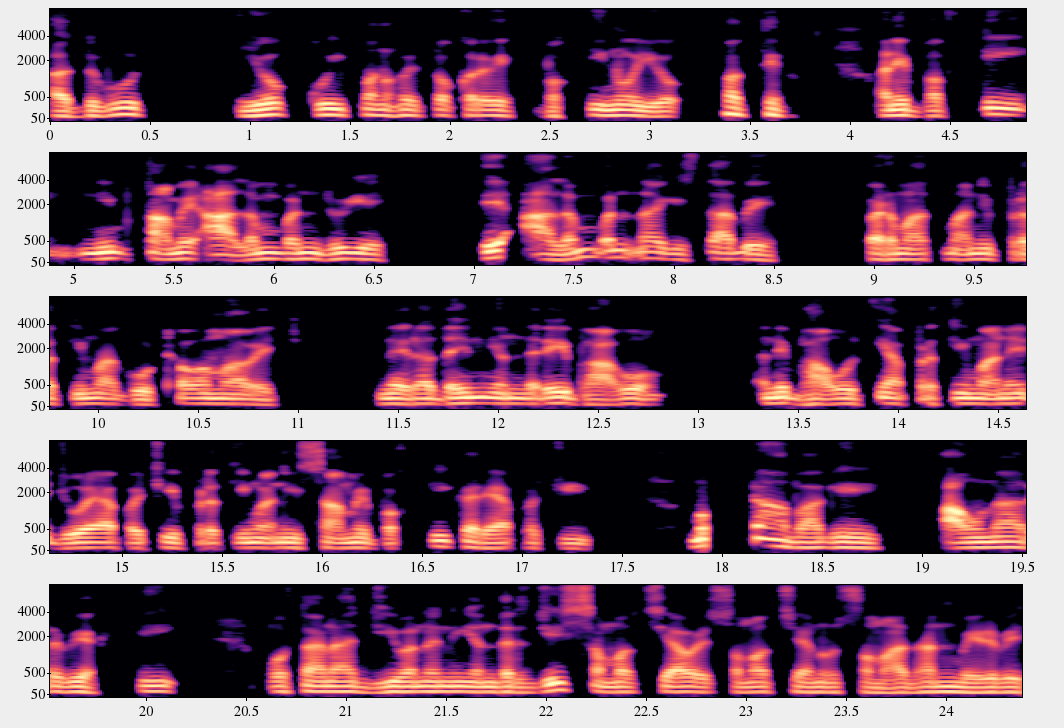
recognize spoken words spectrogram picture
અદ્ભુત યોગ કોઈ પણ હોય તો કરો એક ભક્તિનો યોગ. ભક્તિ અને ભક્તિની સામે આલંબન જોઈએ એ આલંબનના હિસાબે પરમાત્માની પ્રતિમા ગોઠવવામાં આવે છે. ને હૃદયની અંદર એ ભાવો અને ભાવો ત્યાં પ્રતિમાને જોયા પછી પ્રતિમાની સામે ભક્તિ કર્યા પછી મોટા ભાગે આવનાર વ્યક્તિ પોતાના જીવનની અંદર જે સમસ્યા હોય સમસ્યાનું સમાધાન મેળવે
